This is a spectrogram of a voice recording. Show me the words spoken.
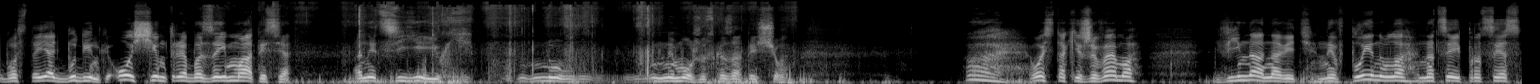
бо стоять будинки. Ось чим треба займатися, а не цією. Ну, не можу сказати що. Ой, ось так і живемо. Війна навіть не вплинула на цей процес.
